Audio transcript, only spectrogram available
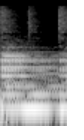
Bye.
